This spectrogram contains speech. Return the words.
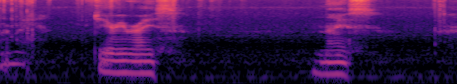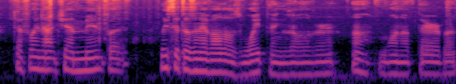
Where am I? Jerry Rice. Nice. Definitely not gem mint, but at least it doesn't have all those white things all over it. Oh, one up there, but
